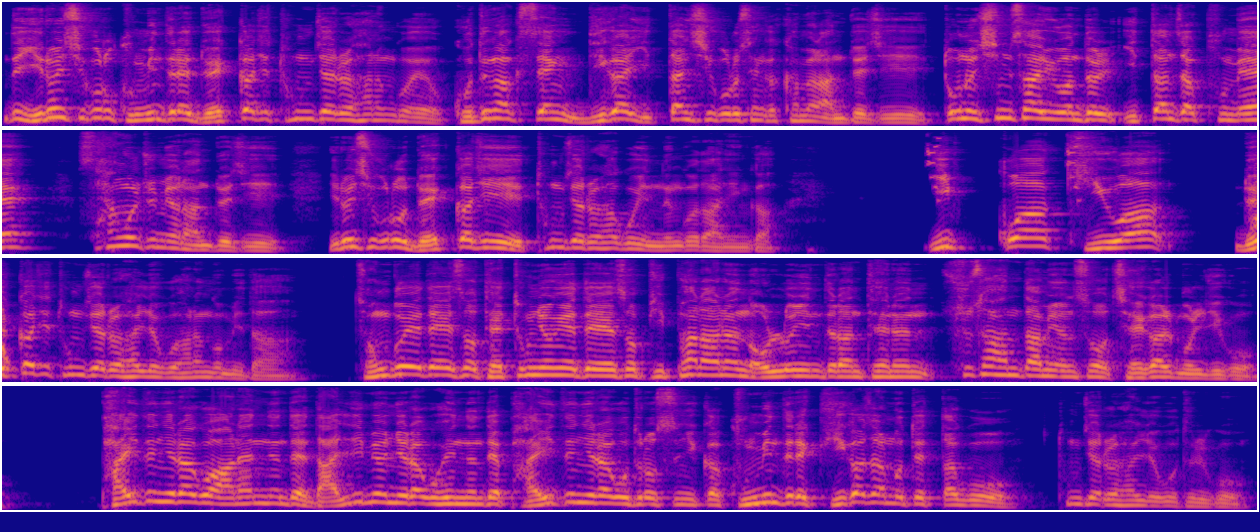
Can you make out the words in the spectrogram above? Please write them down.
근데 이런 식으로 국민들의 뇌까지 통제를 하는 거예요. 고등학생 네가 이딴 식으로 생각하면 안 되지. 또는 심사위원들 이딴 작품에 상을 주면 안 되지. 이런 식으로 뇌까지 통제를 하고 있는 것 아닌가. 입과 귀와 뇌까지 통제를 하려고 하는 겁니다. 정부에 대해서 대통령에 대해서 비판하는 언론인들한테는 수사한다면서 재갈 물리고 바이든이라고 안 했는데 난리면이라고 했는데 바이든이라고 들었으니까 국민들의 귀가 잘못됐다고 통제를 하려고 들고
